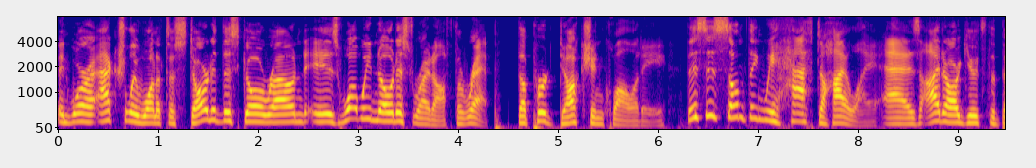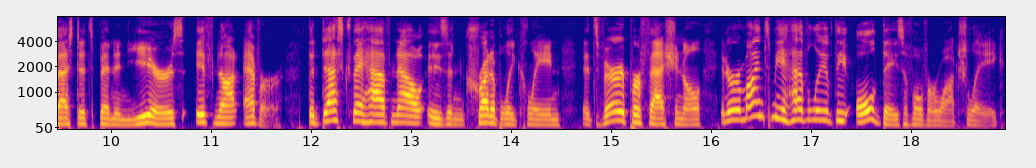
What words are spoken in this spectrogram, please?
And where I actually wanted to start at this go around is what we noticed right off the rip the production quality. This is something we have to highlight, as I'd argue it's the best it's been in years, if not ever. The desk they have now is incredibly clean, it's very professional, and it reminds me heavily of the old days of Overwatch League.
